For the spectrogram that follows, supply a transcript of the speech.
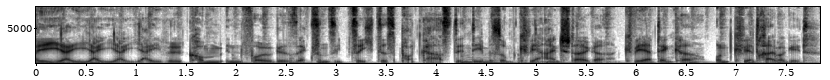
Eieieiei, willkommen in Folge 76 des Podcasts, in dem es um Quereinsteiger, Querdenker und Quertreiber geht.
